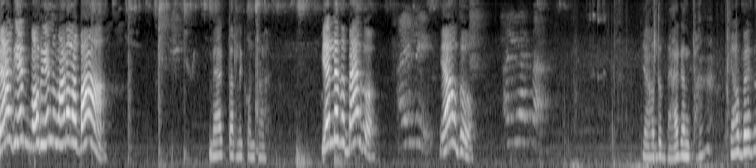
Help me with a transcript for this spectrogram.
ಬ್ಯಾಗ್ ಏನು ಅವ್ರು ಏನು ಮಾಡಲ್ಲ, ಬಾ. ಬ್ಯಾಗ್ ತರ್ಲಿಕ್ಕೆ ಹೊಂಟಾಳ. ಎಲ್ಲದ ಬ್ಯಾಗ್? ಯಾವುದು? ಯಾವುದು ಬ್ಯಾಗ್ ಅಂತ? ಯಾವ ಬ್ಯಾಗ್?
